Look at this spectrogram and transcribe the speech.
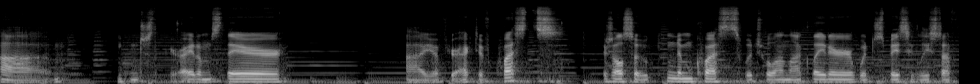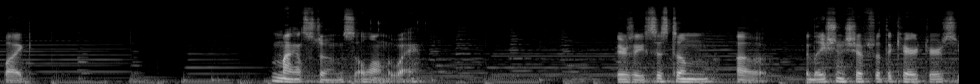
Um, you can just look your items there. Uh, you have your active quests. There's also kingdom quests, which we'll unlock later, which is basically stuff like milestones along the way. There's a system of relationships with the characters.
